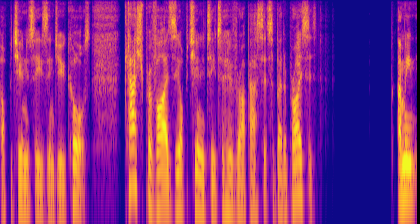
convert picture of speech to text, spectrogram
opportunities in due course. Cash provides the opportunity to hoover up assets at better prices. I mean,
